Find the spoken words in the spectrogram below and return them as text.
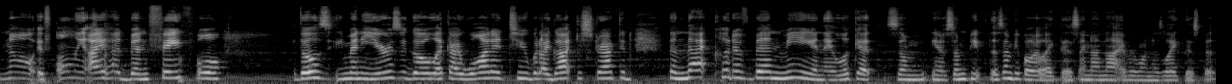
no, if only I had been faithful those many years ago like I wanted to, but I got distracted, then that could have been me. And they look at some, you know, some people, some people are like this. I know not everyone is like this, but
